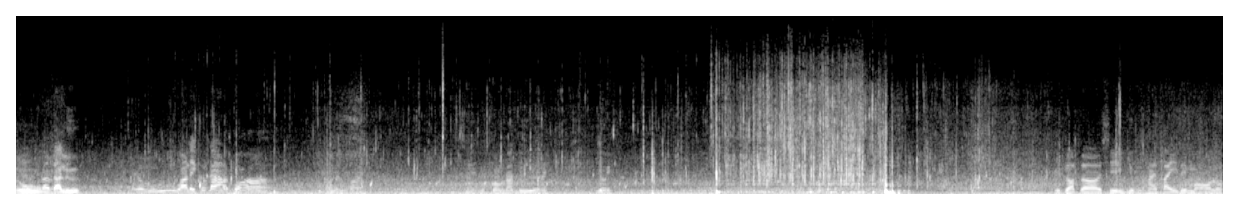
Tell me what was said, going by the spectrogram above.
đủ đá lửa qua đây có đá là có à. lên khoai này một con đá lửa này rồi. Việt Rót uh, sẽ dùng hai tay để mò luôn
